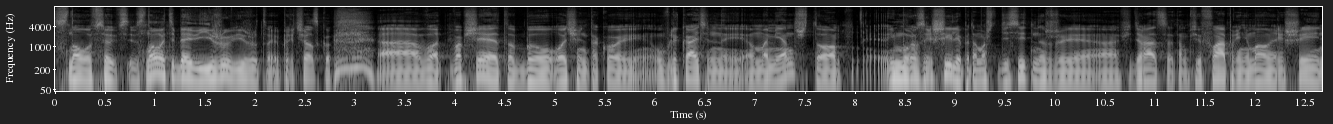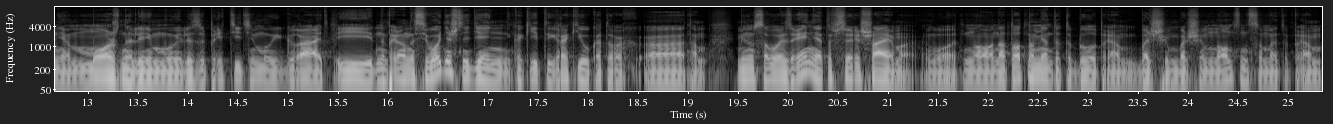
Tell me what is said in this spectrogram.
снова все, снова тебя вижу, вижу твою прическу. А, вот. Вообще это был очень такой увлекательный момент, что ему разрешили, потому что действительно же а, федерация, там, FIFA принимала решение, можно ли ему или запретить ему играть. И, например, на сегодняшний день какие-то игроки, у которых э, там минусовое зрение, это все решаемо, вот. Но на тот момент это было прям большим-большим нонсенсом, это прям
